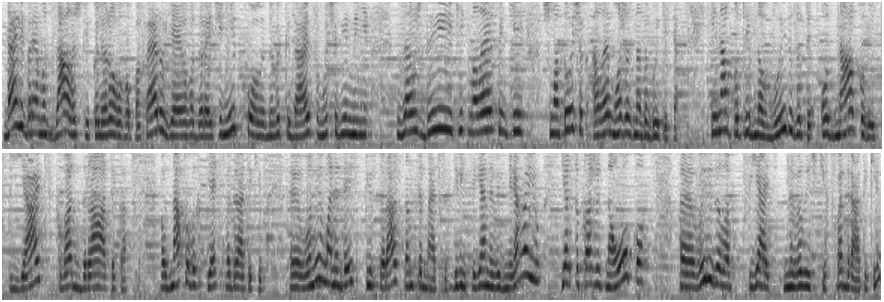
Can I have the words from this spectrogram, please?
Далі беремо залишки кольорового паперу. Я його, до речі, ніколи не викидаю, тому що він мені завжди якийсь малесенький шматочок, але може знадобитися. І нам потрібно вирізати однакові 5 квадратика. Однакових 5 квадратиків. Е, Вони в мене десь півтора сантиметри. Дивіться, я не відміряю, як то кажуть, на око. Е, Вирізала 5 невеличких квадратиків.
